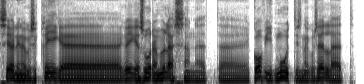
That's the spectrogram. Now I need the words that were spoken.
see oli nagu see kõige, kõige suurem ülesanne, et äh, Covid muutis nagu selle, et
